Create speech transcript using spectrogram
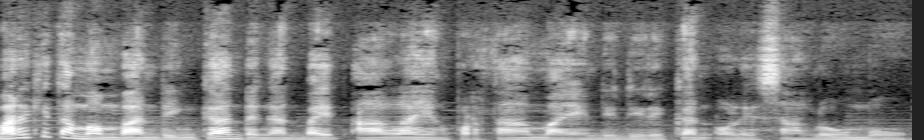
Mari kita membandingkan dengan bait Allah yang pertama yang didirikan oleh Salomo.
